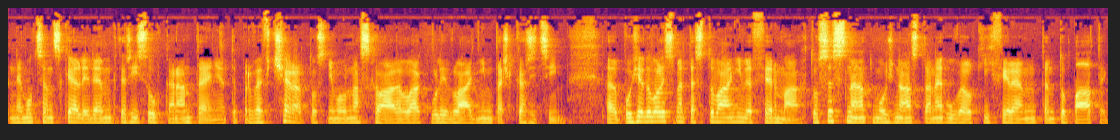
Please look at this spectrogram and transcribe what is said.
nemocenské lidem, kteří jsou v karanténě. Teprve včera to sněmovna schválila kvůli vládním taškařicím. Uh, požadovali jsme testování ve firmách. To se snad možná stane u velkých firm tento pátek.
